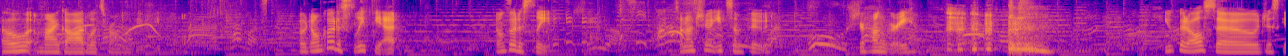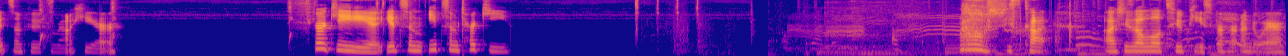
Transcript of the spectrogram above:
Oh my god, what's wrong with you people? Oh, don't go to sleep yet. Don't go to sleep. Why don't you eat some food? You're hungry. you could also just get some food from out here. Turkey. Eat some eat some turkey. Oh, she's got uh, she's a little two piece for her underwear.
